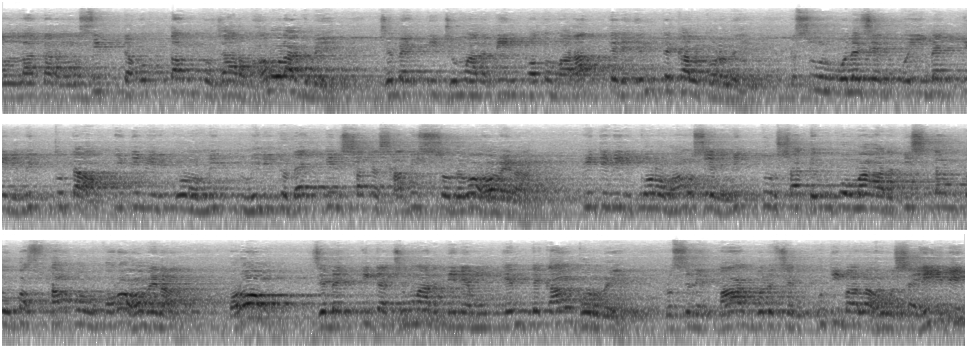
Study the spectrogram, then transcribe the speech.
আল্লাহ তার নসিবটা অত্যন্ত যার ভালো লাগবে, যে ব্যক্তি জুমার দিন অথবা রাত্রে ইন্তেকাল করবে। রসুল বলেছেন, ওই ব্যক্তির মৃত্যুটা পৃথিবীর কোনো মিলিত ব্যক্তির সাথে সাদৃশ্য দেওয়া হবে না। পৃথিবীর কোনো মানুষের মৃত্যুর সাথে উপমা আর দৃষ্টান্ত উপস্থাপন করা হবে না। বরং যে ব্যক্তিটা জুমার দিনে ইন্তেকাল করবে রসুলের পাক বলেছেন, কুতিবালাহ শাহিদিন,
